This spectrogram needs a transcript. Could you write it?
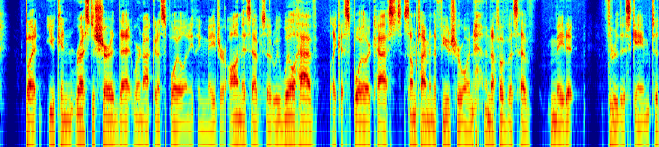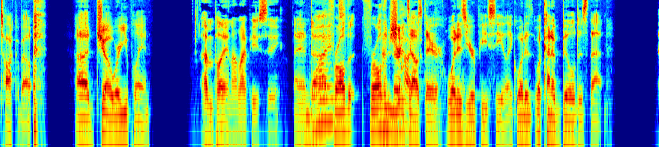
But you can rest assured that we're not going to spoil anything major on this episode. We will have like a spoiler cast sometime in the future when enough of us have made it through this game to talk about. Uh, Joe, where are you playing? I'm playing on my PC. And uh, for all the for all the I'm nerds shocked. out there, what is your PC like? What is what kind of build is that?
